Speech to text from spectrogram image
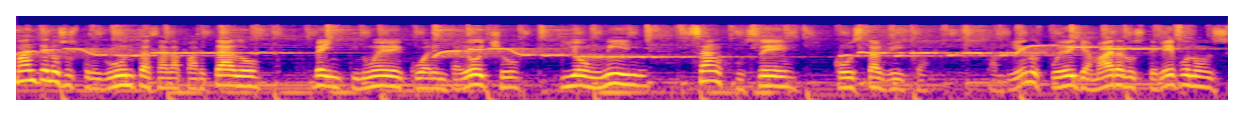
Mándenos sus preguntas al apartado 2948-1000 San José, Costa Rica. También nos puede llamar a los teléfonos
